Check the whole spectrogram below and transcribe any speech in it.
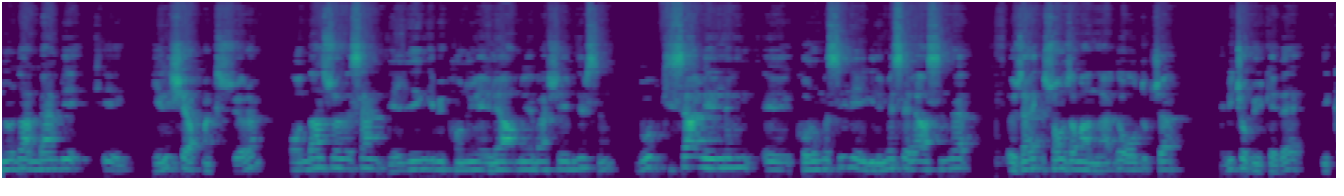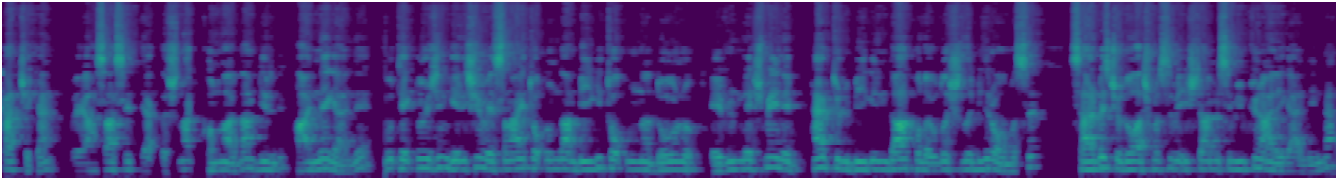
Nurdan ben bir e, giriş yapmak istiyorum. Ondan sonra sen dediğin gibi konuyu ele almaya başlayabilirsin. Bu kişisel verilerin e, korunması ile ilgili mesele aslında özellikle son zamanlarda oldukça birçok ülkede dikkat çeken ve hassasiyetle yaklaşılan konulardan biri haline geldi. Bu teknolojinin gelişimi ve sanayi toplumundan bilgi toplumuna doğru evrimleşmeyle her türlü bilginin daha kolay ulaşılabilir olması, serbestçe dolaşması ve işlenmesi mümkün hale geldiğinden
